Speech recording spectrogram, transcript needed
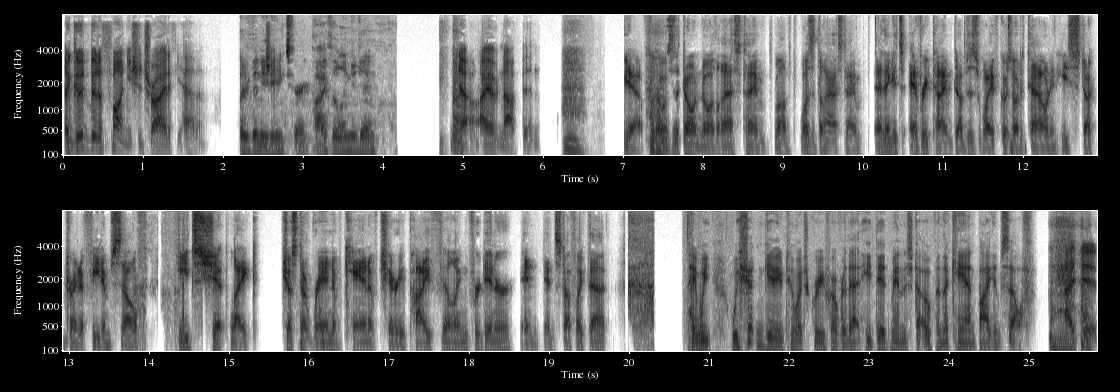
a good bit of fun. You should try it if you haven't. I've been eating Jake. cherry pie filling again. No, I have not been. Yeah, for those that don't know, the last time, well, was it the last time? I think it's every time Dubs' wife goes out of town and he's stuck trying to feed himself. He eats shit like just a random can of cherry pie filling for dinner and, and stuff like that. Hey, we, we shouldn't give him too much grief over that. He did manage to open the can by himself. I did.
